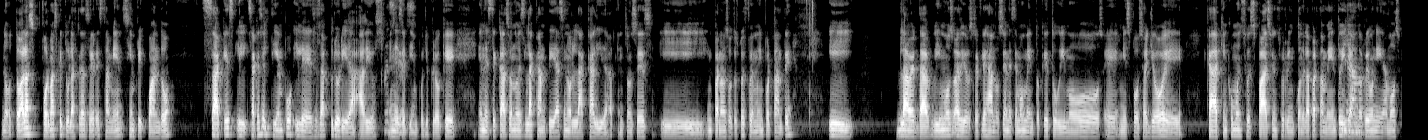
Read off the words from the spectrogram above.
no, todas las formas que tú las quieres hacer están bien siempre y cuando saques, y, saques el tiempo y le des esa prioridad a Dios en ese tiempo. Yo creo que en este caso no es la cantidad, sino la calidad. Entonces, y, y para nosotros pues fue muy importante. Y la verdad vimos a Dios reflejándose en ese momento que tuvimos eh, mi esposa y yo, eh, cada quien como en su espacio, en su rincón del apartamento y ya nos reuníamos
